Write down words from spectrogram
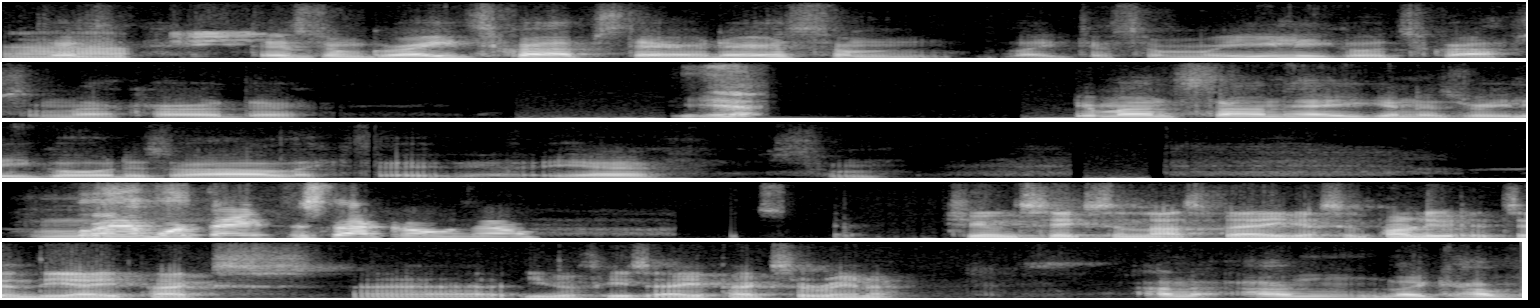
Uh, there's, there's, some great scraps there. There's some like there's some really good scraps on that card there. Yeah. Your man Sandhagen is really good as well. Like the, yeah, some. Mm. When what date is that going now? June 6th in Las Vegas. It probably it's in the Apex, uh, UFC's Apex Arena. And and like have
